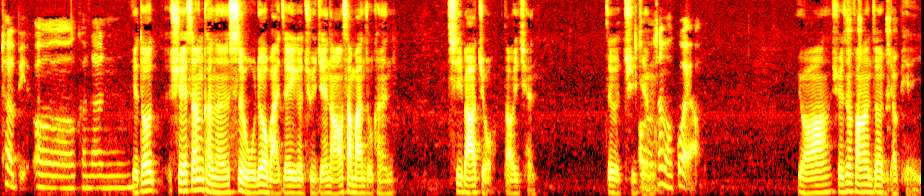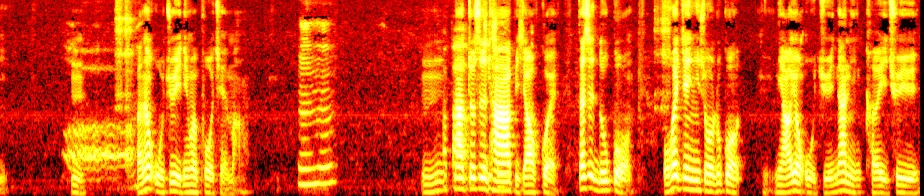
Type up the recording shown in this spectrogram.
特别呃，可能也都学生可能四五六百这一个区间，然后上班族可能七八九到一千这个区哦间嘛。有这么贵哦。有啊，学生方案真的比较便宜，嗯哦，反正五 G 一定会破千嘛。嗯哼，嗯那就是它比较贵，但是如果我会建议说，如果你要用五 G，那你可以去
